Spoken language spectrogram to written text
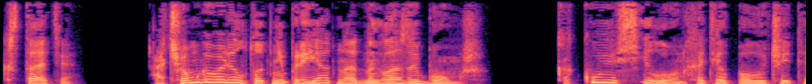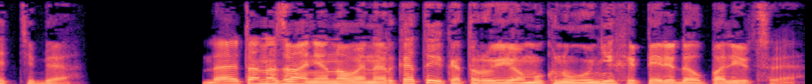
«Кстати, о чем говорил тот неприятный одноглазый бомж?» Какую силу он хотел получить от тебя? Да это название новой наркоты, которую я умукнул у них и передал полиции.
